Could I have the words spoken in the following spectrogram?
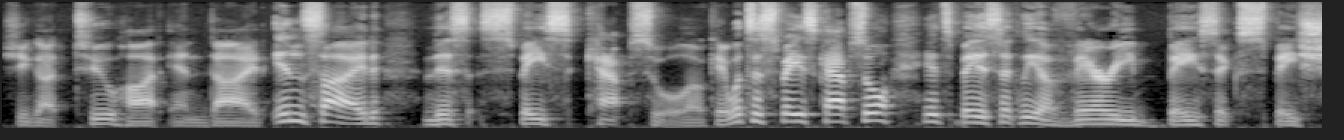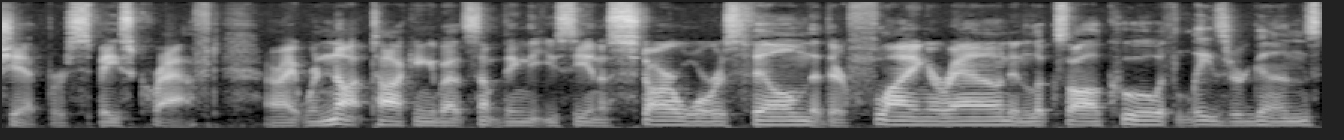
She got too hot and died inside this space capsule. Okay, what's a space capsule? It's basically a very basic spaceship or spacecraft. All right, we're not talking about something that you see in a Star Wars film that they're flying around and looks all cool with laser guns.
